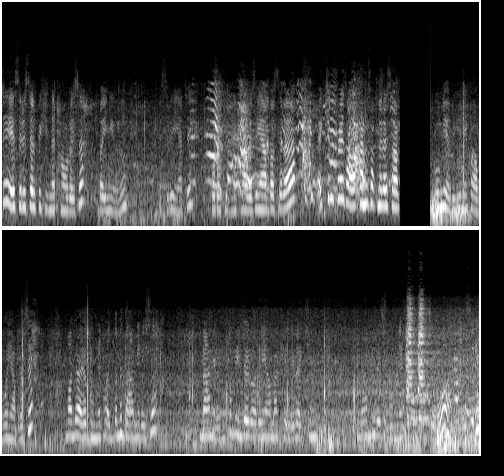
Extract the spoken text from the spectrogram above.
चाहिँ यसरी सेल्फी खिच्ने ठाउँ रहेछ बहिनीहरू यसरी यहाँ चाहिँ फोटो खिच्ने ठाउँ रहेछ। यहाँ बसेर एकछिन फ्रेस हावा खानु सक्ने रहेछ। घुमीहरू हिँडेको अब यहाँबाट चाहिँ मजा आयो घुम्ने ठाउँ एकदमै दामी रहेछ। नानीहरू खुब इन्जोय गर्यो यहाँमा खेलेर एकछिन। दामी रहेछ घुम्ने ठाउँ चाहिँ हो यसरी।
